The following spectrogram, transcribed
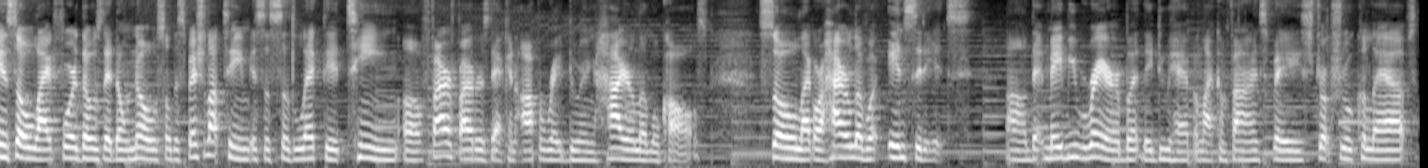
and so, like for those that don't know, so the special op team is a selected team of firefighters that can operate during higher level calls. So, like or higher level incidents uh, that may be rare, but they do happen, like confined space, structural collapse,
